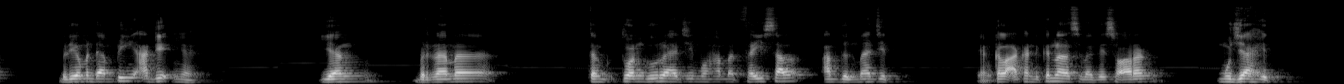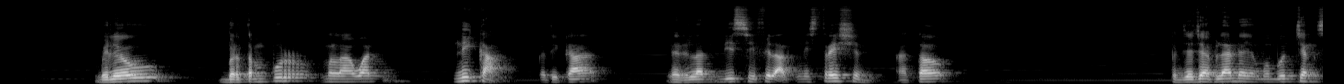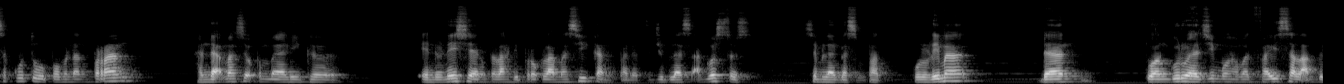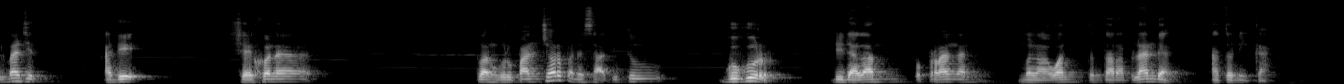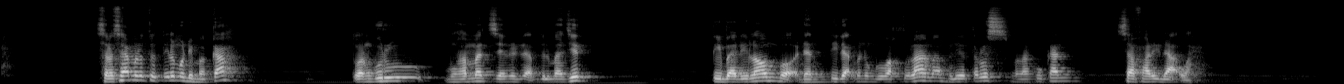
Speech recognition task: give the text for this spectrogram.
beliau mendampingi adiknya yang bernama Tuan Guru Haji Muhammad Faisal Abdul Majid yang kelak akan dikenal sebagai seorang mujahid. Beliau bertempur melawan nikah ketika di Civil Administration atau penjajah Belanda yang membonceng sekutu pemenang perang hendak masuk kembali ke Indonesia yang telah diproklamasikan pada 17 Agustus 1945 dan Tuan Guru Haji Muhammad Faisal Abdul Majid adik Syekhona Tuan Guru Pancor pada saat itu gugur di dalam peperangan melawan tentara Belanda atau nikah. Selesai menuntut ilmu di Mekah, Tuan Guru Muhammad Zainuddin Abdul Majid tiba di Lombok dan tidak menunggu waktu lama, beliau terus melakukan safari dakwah.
